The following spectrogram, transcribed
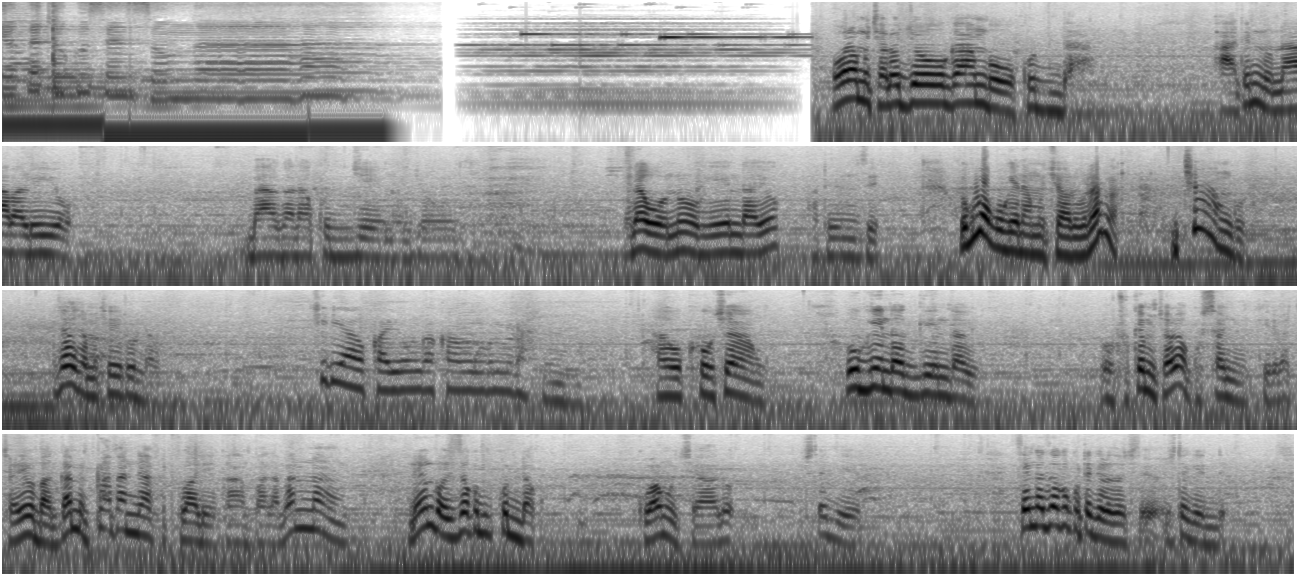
yaffe tukusa ensonga ola mu kyalo gy'ogamba okudda ate nno n'abaliyo baagala kujja eno gy'oli. Era wonna ogendayo ate nze. Wekuba kugenda mu kyalo olaba kyangu ekyalo kyamu kirituddawo kiri awo kayunga kangumira. Awo ko kyangu ogenda kugendayo otuke mu kyalo bakusanyukire bakyayo bagambe twaba naffe twala e kampala bannange naye ngaoziza kudda kuba mu kyalo kitegeera. Sengazako kutegereza kitegedde.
